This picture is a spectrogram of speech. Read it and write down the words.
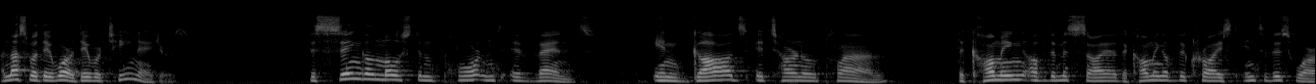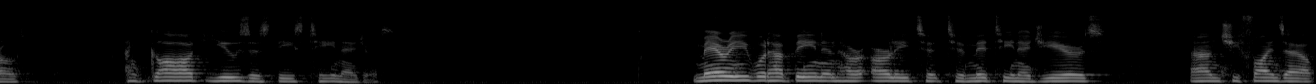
And that's what they were. They were teenagers. The single most important event in God's eternal plan, the coming of the Messiah, the coming of the Christ into this world, and God uses these teenagers. Mary would have been in her early to, to mid teenage years, and she finds out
